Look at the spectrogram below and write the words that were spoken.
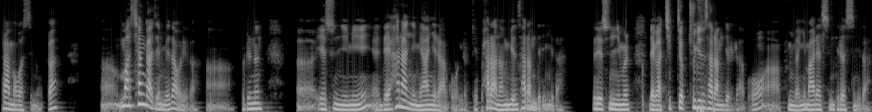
팔아먹었습니까? 어, 마찬가지입니다. 우리가 어, 우리는 어, 예수님이 내 하나님이 아니라고 이렇게 팔아넘긴 사람들입니다. 예수님을 내가 직접 죽인 사람들이라고 어, 분명히 말씀드렸습니다.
